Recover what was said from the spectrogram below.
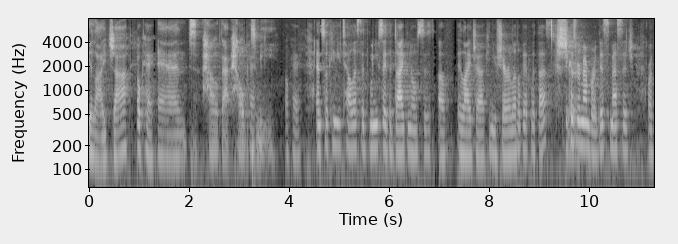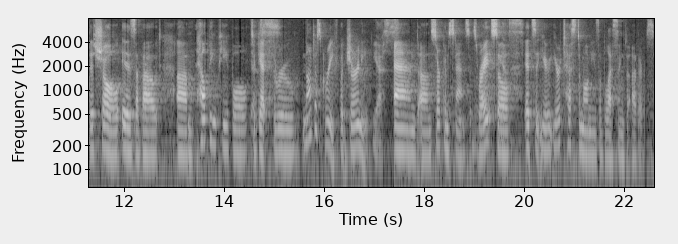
Elijah Okay. and how that helped Okay. me. Okay. And so, can you tell us that when you say the diagnosis of Elijah, can you share a little bit with us? Sure. Because remember, this message or this show is about um, helping people to get through not just grief, but journey. Yes. And um, circumstances, right? So yes. it's a, your your testimony is a blessing to others.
